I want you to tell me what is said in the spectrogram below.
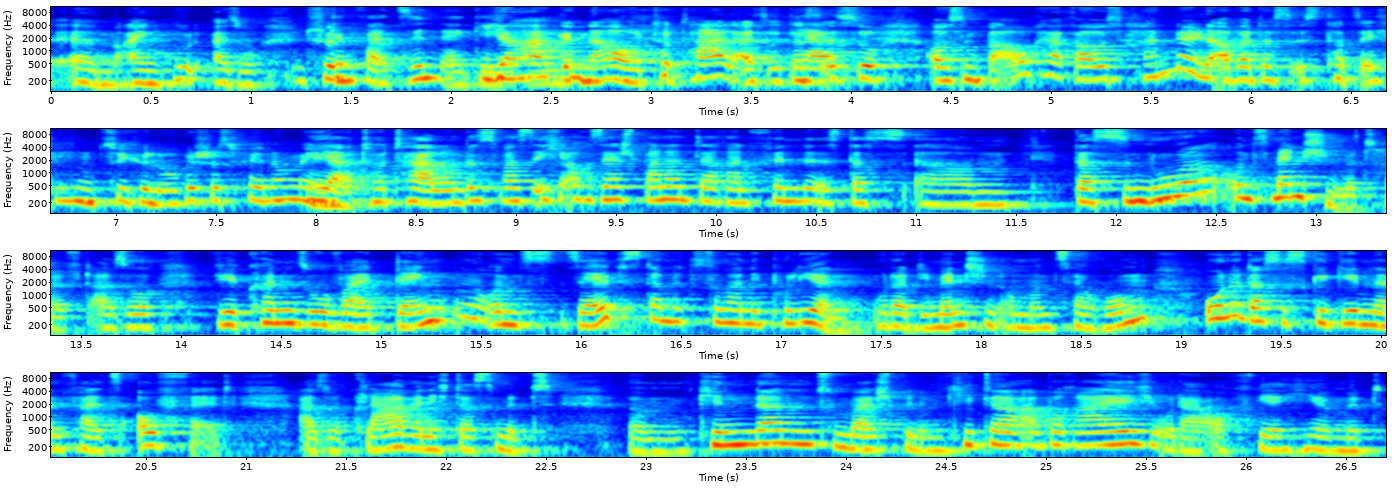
ähm, ein gut, also ein Stück weit Sinn ergeben. Ja, genau, total. Also das ja. ist so aus dem Bauch heraus handeln, aber das ist tatsächlich ein psychologisches Phänomen. Ja, total. Und das, was ich auch sehr spannend daran finde, ist, dass ähm, das nur uns Menschen betrifft. Also wir können so weit denken, uns selbst damit zu manipulieren oder die Menschen um uns herum, ohne dass es gegebenenfalls auffällt. Also klar, wenn ich das mit Kindern, zum Beispiel im Kita-Bereich oder auch wir hier mit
